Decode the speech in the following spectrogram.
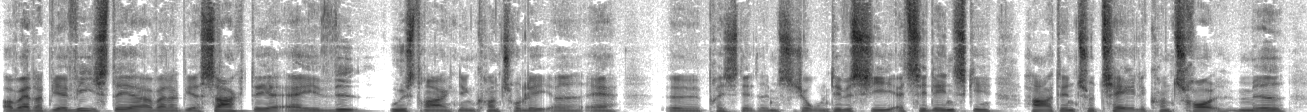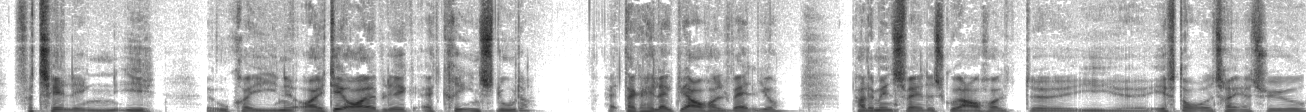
Og hvad der bliver vist der, og hvad der bliver sagt der, er i vid udstrækning kontrolleret af øh, præsidentadministrationen. Det vil sige, at Zelensky har den totale kontrol med fortællingen i øh, Ukraine. Og i det øjeblik, at krigen slutter, der kan heller ikke blive afholdt valg jo. Parlamentsvalget skulle afholdt øh, i øh, efteråret 23.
